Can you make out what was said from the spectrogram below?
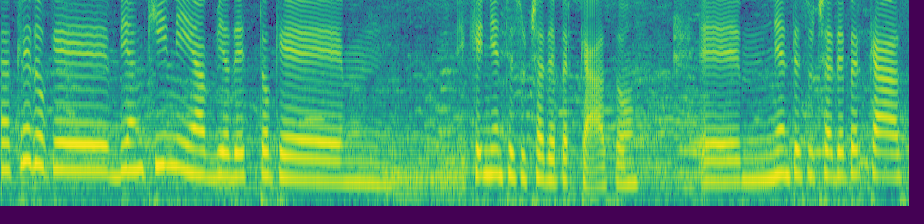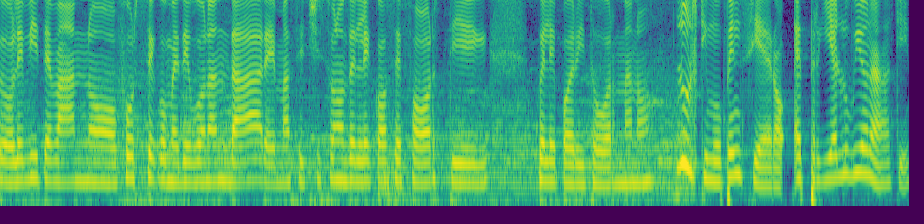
Eh, credo che Bianchini abbia detto che, mm, che niente succede per caso. Eh, niente succede per caso, le vite vanno forse come devono andare, ma se ci sono delle cose forti quelle poi ritornano. L'ultimo pensiero è per gli alluvionati.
